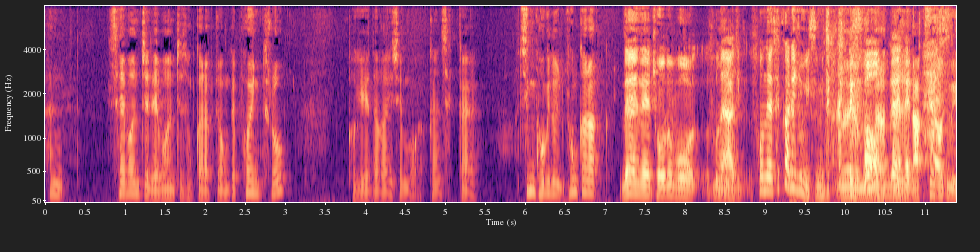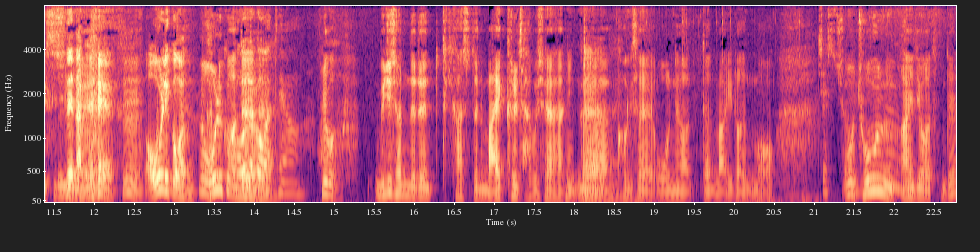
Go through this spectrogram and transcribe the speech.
한세 번째, 네 번째 손가락 정도의 포인트로 거기에다가 이제 뭐 약간 색깔. 지금 거기도 손가락 네, 네. 저도 뭐 손에 뭐- 아직 손에 색깔이 좀 있습니다. 네, 그래서 뭐 약간 네. 낙서 같은 거 네, 있으신데 나, 네. 네. 어울릴 것 같은. 어울릴 것 같아요. 어울릴 네, 것 네. 같아요. 그리고 뮤지션들은 특히 가수들은 마이크를 잡으셔야 하니까. 거기서 오는 어떤 막 이런 뭐 제스처. 오, 좋은 아이디어 같은데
